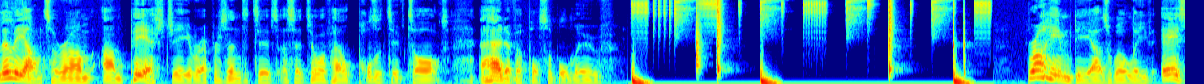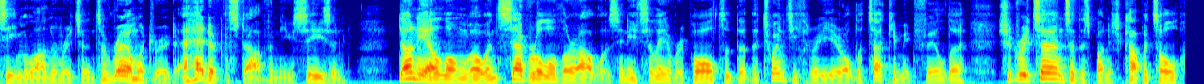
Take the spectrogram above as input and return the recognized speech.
Lilian Thuram and PSG representatives are said to have held positive talks ahead of a possible move. Brahim Diaz will leave AC Milan and return to Real Madrid ahead of the start of the new season. Daniel Longo and several other outlets in Italy have reported that the 23 year old attacking midfielder should return to the Spanish capital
